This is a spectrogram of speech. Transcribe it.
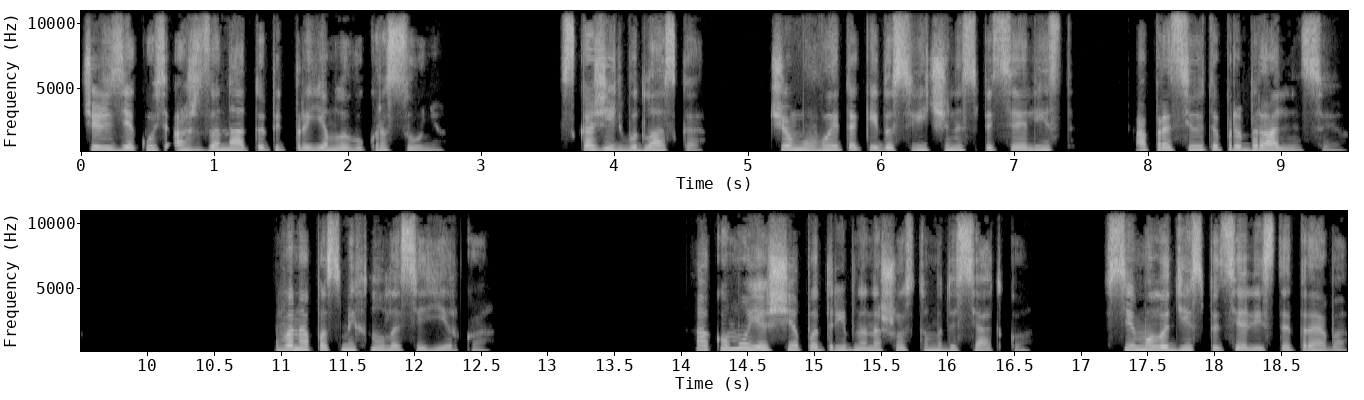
через якусь аж занадто підприємливу красуню. Скажіть, будь ласка, чому ви такий досвідчений спеціаліст, а працюєте прибиральницею? Вона посміхнулася гірко. А кому я ще потрібна на шостому десятку? Всі молоді спеціалісти треба.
